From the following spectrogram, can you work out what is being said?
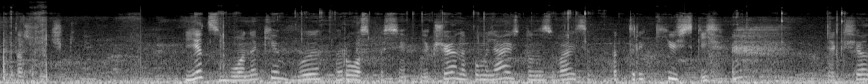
пташечки. Є дзвоники в розписі. Якщо я не помиляюсь, то називається Патриківський. Якщо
